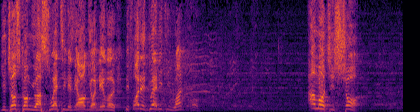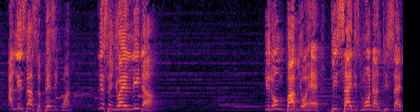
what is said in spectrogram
You just come, you are sweating, they say, hug your neighbor. Before they do anything, you want to hug. How much is sure? At least that's the basic one. Listen, you are a leader. You don't barb your hair. This side is more than this side.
